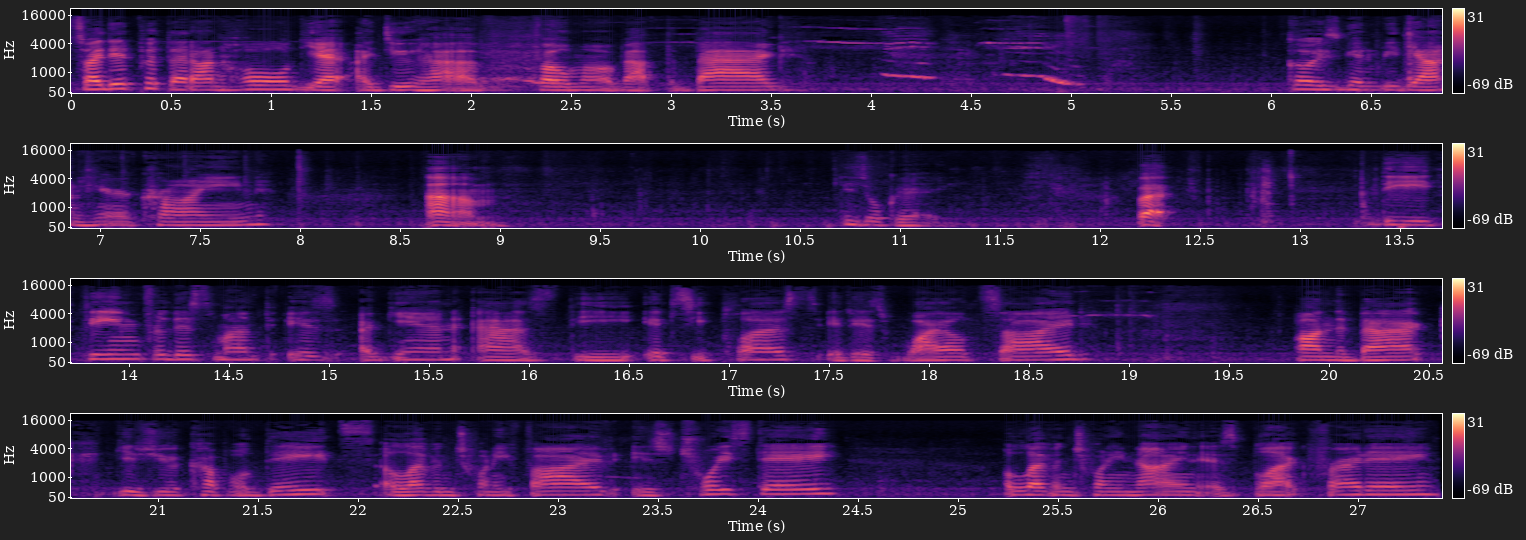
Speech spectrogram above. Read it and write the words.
So I did put that on hold, yet I do have FOMO about the bag. Chloe's going to be down here crying. Um, it's okay. But the theme for this month is, again, as the Ipsy Plus. It is Wild Side. On the back, gives you a couple dates. 1125 is Choice Day. 11.29 is Black Friday.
